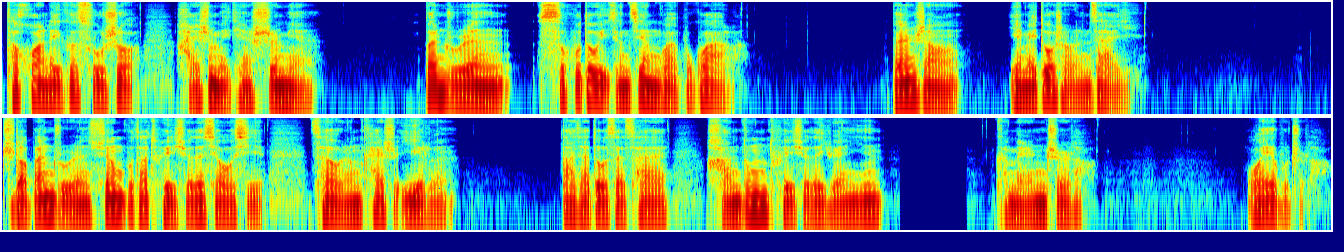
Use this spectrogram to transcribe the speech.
他换了一个宿舍，还是每天失眠。班主任似乎都已经见怪不怪了，班上也没多少人在意。直到班主任宣布他退学的消息，才有人开始议论。大家都在猜韩冬退学的原因，可没人知道。我也不知道。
